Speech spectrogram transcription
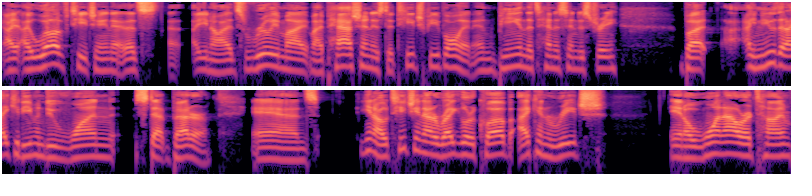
I, I love teaching. That's uh, you know, it's really my my passion is to teach people and, and be in the tennis industry. But I knew that I could even do one step better. And you know, teaching at a regular club, I can reach in a one hour time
